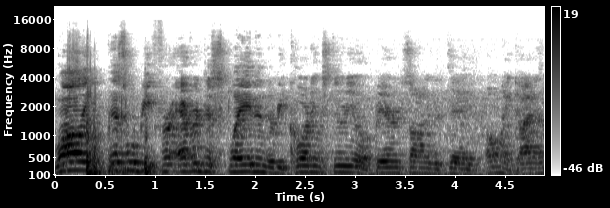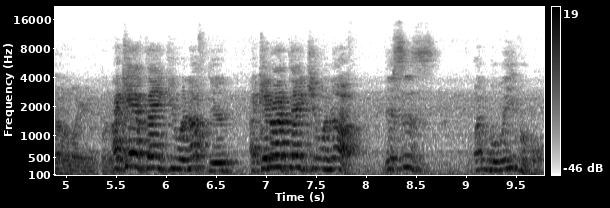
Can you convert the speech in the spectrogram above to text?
Wally, this will be forever displayed in the recording studio of Beer and Song of the Day. Oh my God! Gonna I can't thank you enough, dude. I cannot thank you enough. This is unbelievable.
